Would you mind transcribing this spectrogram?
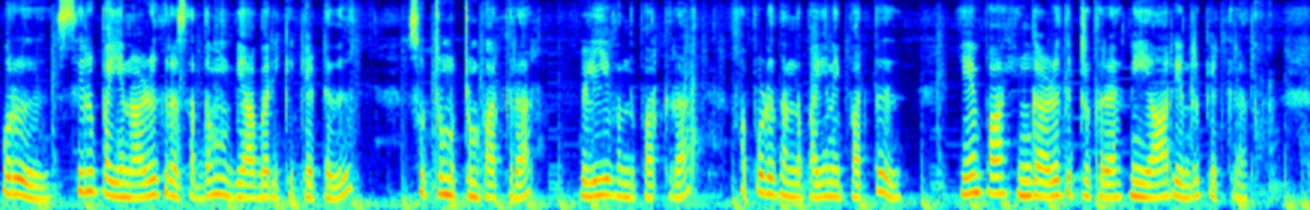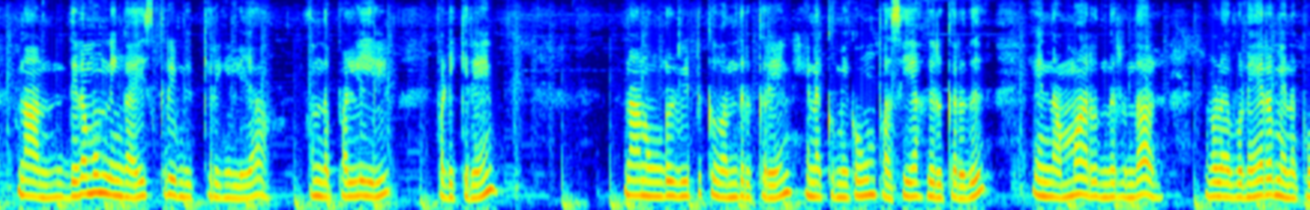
ஒரு சிறு பையன் அழுகிற சத்தம் வியாபாரிக்கு கேட்டது. சுற்றுமுற்றும் பார்க்கிறார். வெளியே வந்து பார்க்கிறார். அப்பொழுது அந்த பையனை பார்த்து ஏன்பா இங்கே அழுதுட்ருக்கிற நீ யார்? என்று கேட்கிறார். நான் தினமும் நீங்கள் ஐஸ்கிரீம் விற்கிறீங்க இல்லையா? அந்த பள்ளியில் படிக்கிறேன். நான் உங்கள் வீட்டுக்கு வந்திருக்கிறேன். எனக்கு மிகவும் பசியாக இருக்கிறது. என் அம்மா இருந்திருந்தால் இவ்வளவு நேரம் எனக்கு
